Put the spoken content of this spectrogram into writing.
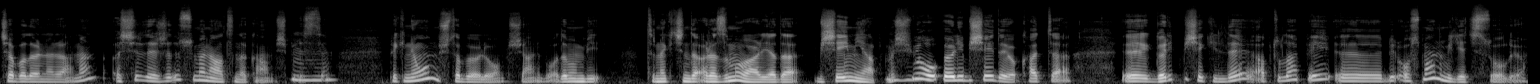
çabalarına rağmen aşırı derecede sümen altında kalmış birisi. Hı hı. Peki ne olmuş da böyle olmuş yani bu adamın bir tırnak içinde arazı mı var ya da bir şey mi yapmış? Yok öyle bir şey de yok. Hatta e, garip bir şekilde Abdullah Bey e, bir Osmanlı milliyetçisi oluyor.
